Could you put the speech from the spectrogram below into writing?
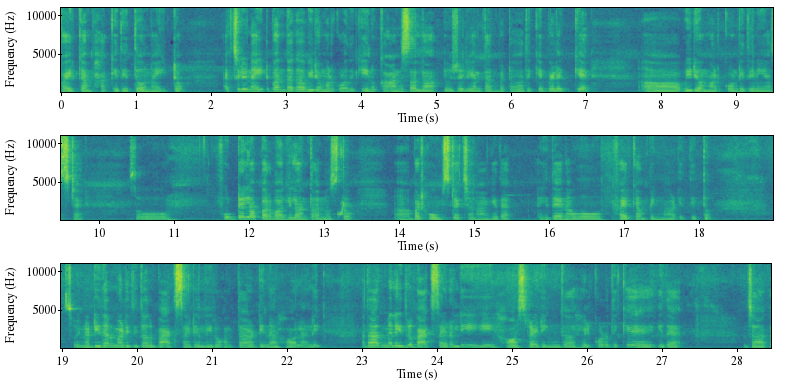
ಫೈರ್ ಕ್ಯಾಂಪ್ ಹಾಕಿದ್ದಿದ್ದು ನೈಟು ಆ್ಯಕ್ಚುಲಿ ನೈಟ್ ಬಂದಾಗ ವೀಡಿಯೋ ಮಾಡ್ಕೊಳ್ಳೋದಕ್ಕೆ ಏನು ಕಾಣಿಸಲ್ಲ ಯೂಶ್ವಲಿ ಅಂತ ಅಂದ್ಬಿಟ್ಟು ಅದಕ್ಕೆ ಬೆಳಗ್ಗೆ ವೀಡಿಯೋ ಮಾಡ್ಕೊಂಡಿದ್ದೀನಿ ಅಷ್ಟೇ. ಸೊ ಫುಡ್ಡೆಲ್ಲ ಪರವಾಗಿಲ್ಲ ಅಂತ ಅನ್ನಿಸ್ತು. ಬಟ್ ಹೋಮ್ ಸ್ಟೇ ಚೆನ್ನಾಗಿದೆ. ಇದೇ ನಾವು ಫೈರ್ ಕ್ಯಾಂಪಿಂಗ್ ಮಾಡಿದ್ದಿದ್ದು ಸೊ ಇನ್ನು ಡಿನ್ನರ್ ಮಾಡಿದ್ದು ಅದು ಬ್ಯಾಕ್ ಸೈಡಲ್ಲಿ ಇರೋವಂಥ ಡಿನ್ನರ್ ಹಾಲಲ್ಲಿ ಅದಾದಮೇಲೆ ಇದ್ರ ಬ್ಯಾಕ್ ಸೈಡಲ್ಲಿ ಹಾರ್ಸ್ ರೈಡಿಂಗ್ ಹೇಳ್ಕೊಡೋದಕ್ಕೆ ಇದೆ ಜಾಗ.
